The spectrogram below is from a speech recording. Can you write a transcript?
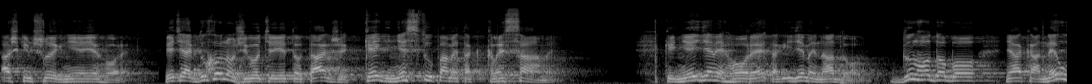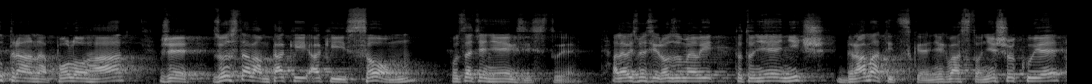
až kým človek nie je hore. Viete, aj v duchovnom živote je to tak, že keď nestúpame, tak klesáme. Keď nejdeme hore, tak ideme nadol. Dlhodobo nejaká neutrálna poloha, že zostávam taký, aký som, v podstate neexistuje. Ale aby sme si rozumeli, toto nie je nič dramatické. Nech vás to nešokuje,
